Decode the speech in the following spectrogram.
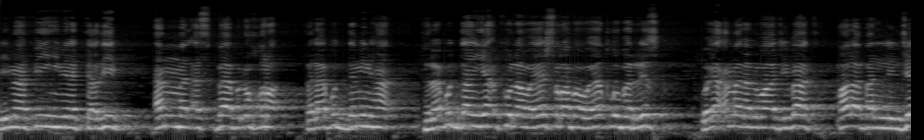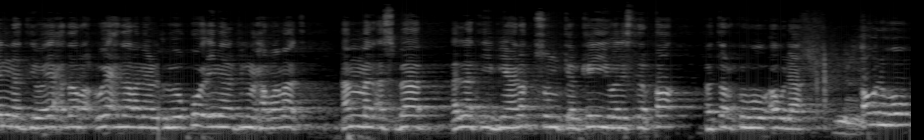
لما فيه من التعذيب. أما الأسباب الأخرى فلا بد منها فلا بد أن يأكل ويشرب ويطلب الرزق ويعمل الواجبات طلبا للجنة ويحذر, ويحذر من الوقوع في المحرمات. أما الأسباب التي فيها نقص كالكي والاسترقاء فتركه أولى قوله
